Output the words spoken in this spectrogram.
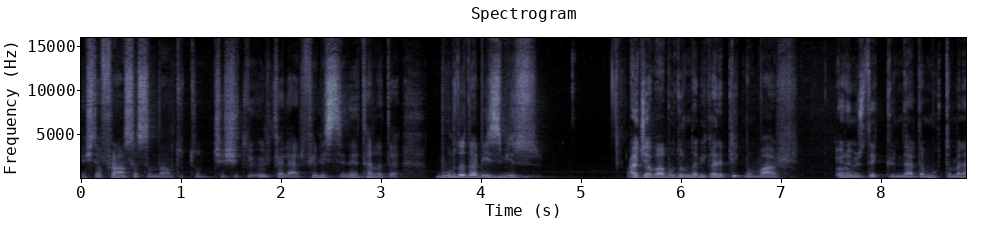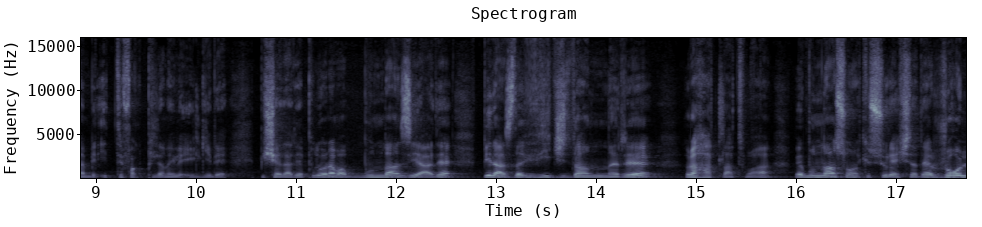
İşte Fransa'sından tutun çeşitli ülkeler Filistin'i tanıdı. Burada da biz bir acaba bu durumda bir gariplik mi var? Önümüzdeki günlerde muhtemelen bir ittifak planıyla ilgili bir şeyler yapılıyor ama bundan ziyade biraz da vicdanları rahatlatma ve bundan sonraki süreçte de rol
